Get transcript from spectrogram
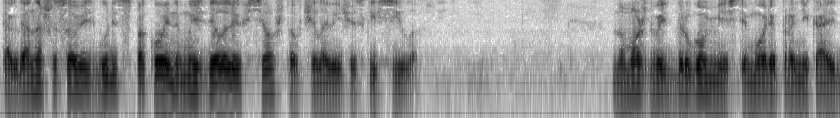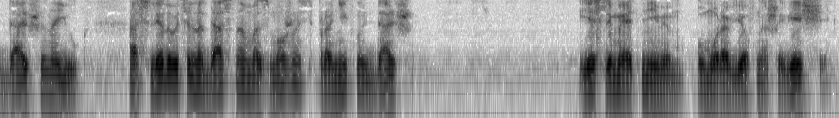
Тогда наша совесть будет спокойна. Мы сделали все, что в человеческих силах. Но, может быть, в другом месте море проникает дальше на юг, а, следовательно, даст нам возможность проникнуть дальше. Если мы отнимем у муравьев наши вещи –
